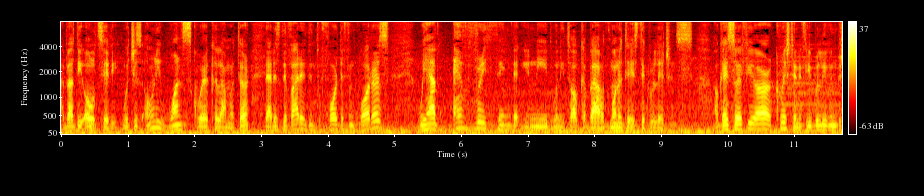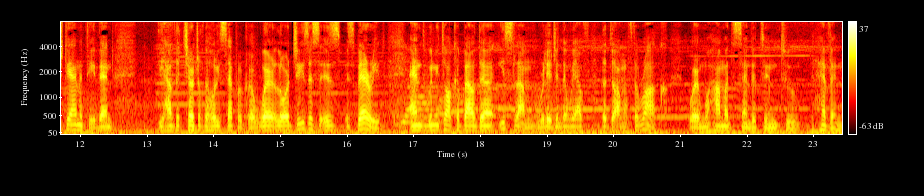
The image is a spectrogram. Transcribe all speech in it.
about the old city, which is only one square kilometer that is divided into four different quarters. We have everything that you need when you talk about monotheistic religions. Okay, so if you are a Christian, if you believe in Christianity, then you have the Church of the Holy Sepulchre, where Lord Jesus is, is buried. And when you talk about the Islam religion, then we have the Dome of the Rock, where Muhammad ascended into heaven.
